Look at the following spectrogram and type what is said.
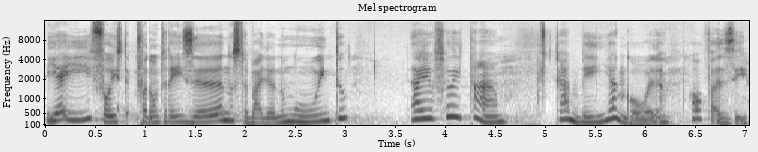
E aí foi, foram três anos trabalhando muito. Aí eu falei, tá, acabei, e agora? Qual fazer?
